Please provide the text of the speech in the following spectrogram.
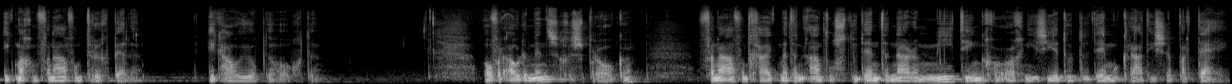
Ik mag hem vanavond terugbellen. Ik hou u op de hoogte. Over oude mensen gesproken. Vanavond ga ik met een aantal studenten naar een meeting georganiseerd door de Democratische Partij.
